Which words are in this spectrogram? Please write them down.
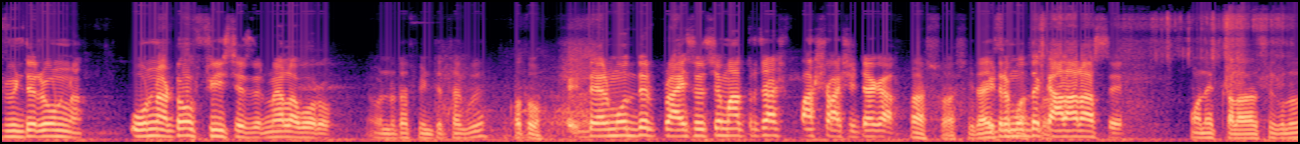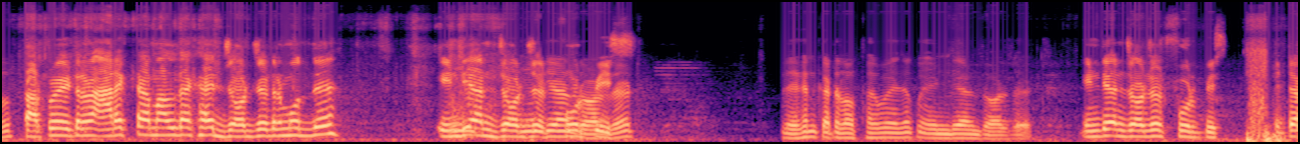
প্রিন্টের ওড়না। ওড়নাটাও ফ্রি সাইজের মেলা বড়। অন্যটা প্রিন্টে থাকবে। কত? এটার মধ্যে প্রাইস হচ্ছে মাত্র পাঁচশো আশি টাকা। পাঁচশো আশি রাইসা এটার মধ্যে কালার আছে। অনেক কালার আছে এগুলো। তারপরে এটার আরেকটা মাল দেখায় জর্জেটের মধ্যে ইন্ডিয়ান জর্জেট ফোর পিস দেখেন ক্যাটালগ থাকবে দেখো Indian georgette Indian georgette four piece এটা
